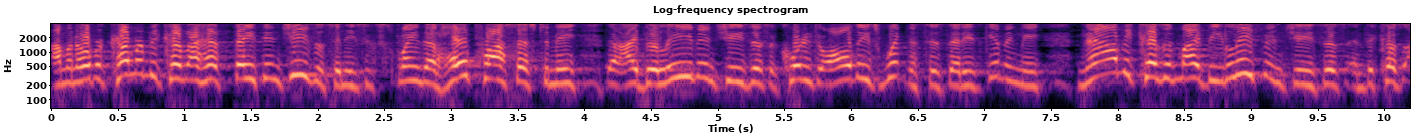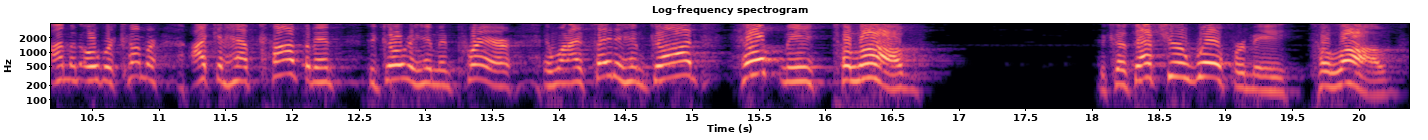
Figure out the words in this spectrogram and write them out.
I'm an overcomer because I have faith in Jesus. And he's explained that whole process to me that I believe in Jesus according to all these witnesses that he's giving me. Now, because of my belief in Jesus and because I'm an overcomer, I can have confidence to go to him in prayer. And when I say to him, God, help me to love, because that's your will for me to love,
